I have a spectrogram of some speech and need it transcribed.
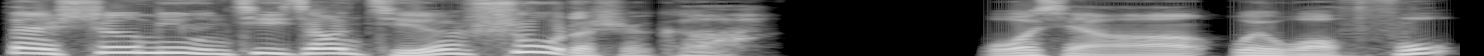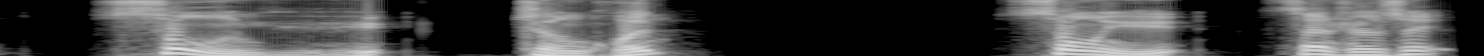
但生命即将结束的时刻，我想为我夫。宋宇征婚。宋宇三十岁，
